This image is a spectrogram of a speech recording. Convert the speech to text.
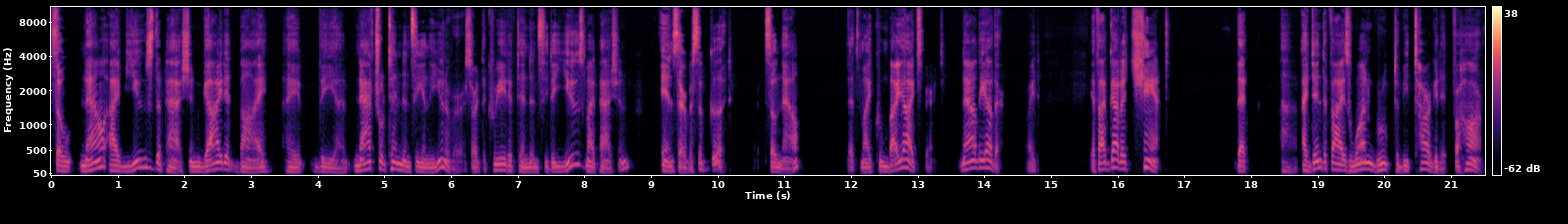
So now I've used the passion guided by a, the uh, natural tendency in the universe, right, the creative tendency to use my passion in service of good. So now that's my kumbaya experience. Now the other, right? If I've got a chant uh, identifies one group to be targeted for harm,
